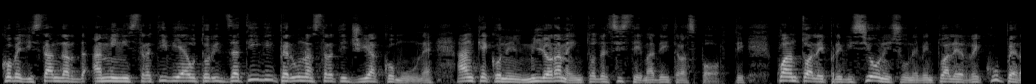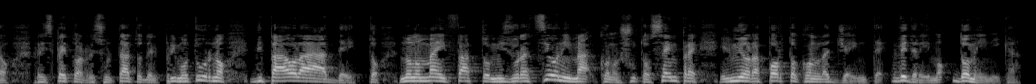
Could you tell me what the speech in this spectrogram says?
come gli standard amministrativi e autorizzativi per una strategia comune, anche con il miglioramento del sistema dei trasporti trasporti. Quanto alle previsioni su un eventuale recupero rispetto al risultato del primo turno, Di Paola ha detto «Non ho mai fatto misurazioni, ma conosciuto sempre il mio rapporto con la gente. Vedremo domenica».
